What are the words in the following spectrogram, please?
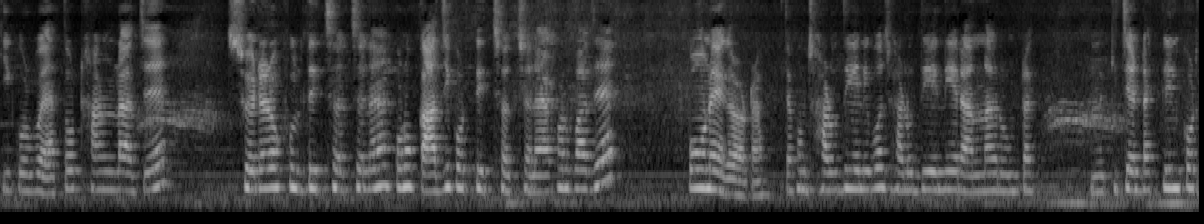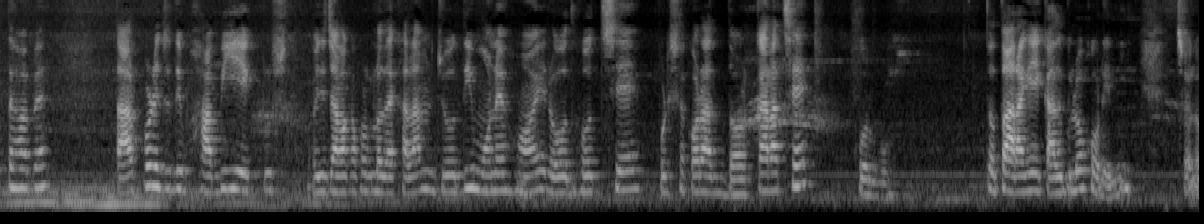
কি করব? এত ঠান্ডা যে সোয়েটারও খুলতে ইচ্ছে হচ্ছে না, কোনো কাজই করতে ইচ্ছে হচ্ছে না। এখন বাজে পৌনে এগারোটা। তখন ঝাড়ু দিয়ে নিব, ঝাড়ু দিয়ে নিয়ে রান্নার রুমটা কিচেনটা ক্লিন করতে হবে। তারপরে যদি ভাবি একটু ওই যে জামা কাপড়গুলো দেখালাম, যদি মনে হয় রোদ হচ্ছে, পরিষ্কার করার দরকার আছে, করব। তো তার আগে এই কাজগুলো করে নিই। চলো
